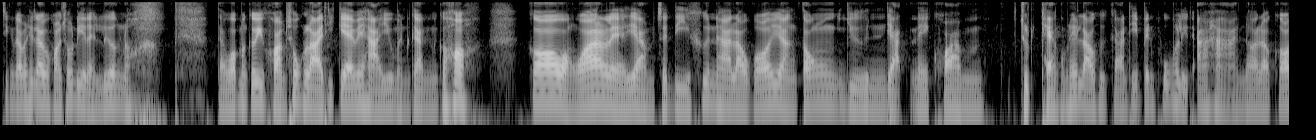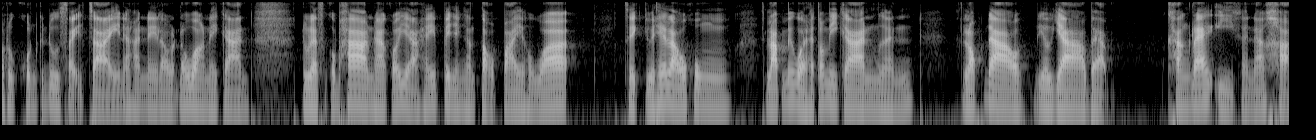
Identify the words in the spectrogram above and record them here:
จริงแล้วประเทศเราเป็นความโชคดีหลายเรื่องเนาะแต่ว่ามันก็มีความโชคร้ายที่แก้ไม่หายอยู่เหมือนกัน ก็ ก็หวังว่าหลายอย่างจะดีขึ้นนะคะเราก็ยังต้องยืนหยัดในความจุดแข็งของประเทศเราคือการที่เป็นผู้ผลิตอาหารเนาะแล้วก็ทุกคนก็ดูใส่ใจนะคะในเราระวังในการดูแลสุขภาพนะคะก็อยากให้เป็นอย่างนั้นต่อไป เพราะว่าเศรษฐกิจประเทศเราคงรับไม่ไหวถ้าต้องมีการเหมือนล็อกดาวน์ยาวๆแบบครั้งแรกอีกนะคะ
